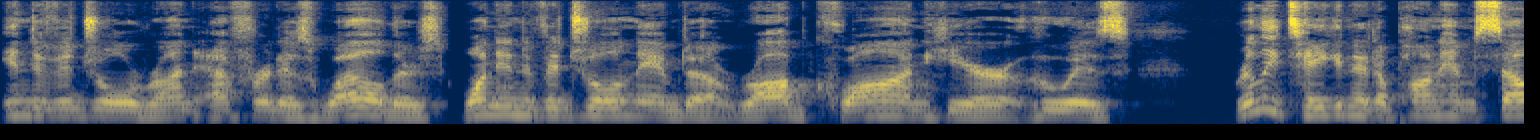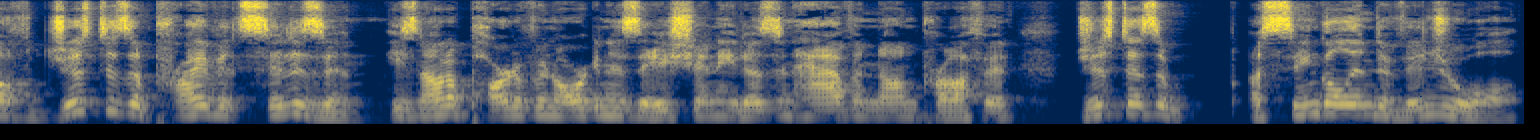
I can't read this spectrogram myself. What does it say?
individual run effort as well. There's one individual named uh, Rob Kwan here who is really taking it upon himself just as a private citizen. He's not a part of an organization, he doesn't have a nonprofit, just as a, a single individual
